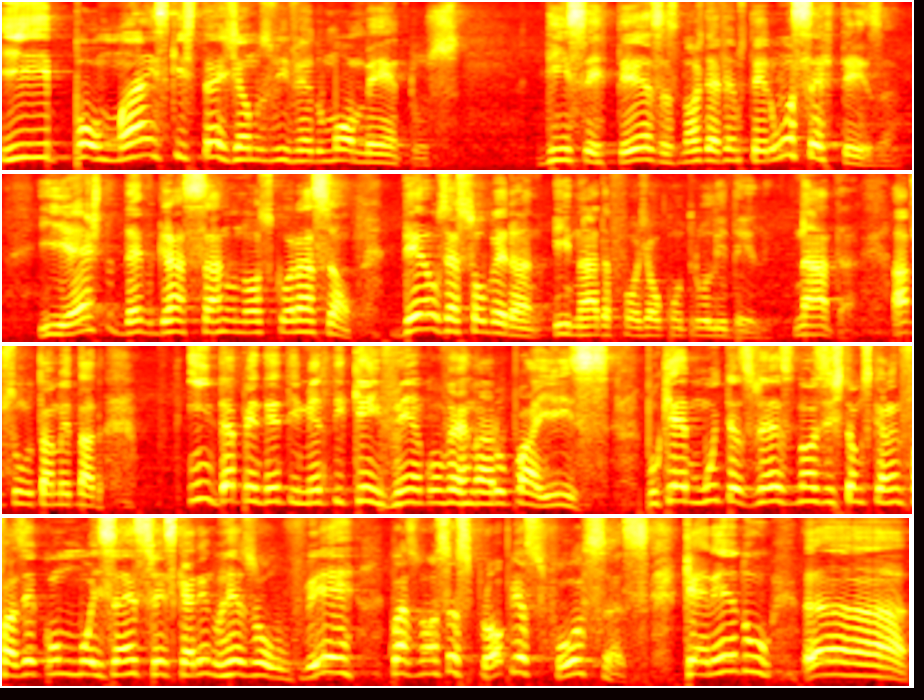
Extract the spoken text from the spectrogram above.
E por mais que estejamos vivendo momentos de incertezas, nós devemos ter uma certeza. E esta deve graçar no nosso coração. Deus é soberano e nada foge ao controle dele. Nada. Absolutamente nada independentemente de quem venha governar o país. Porque muitas vezes nós estamos querendo fazer como Moisés fez, querendo resolver com as nossas próprias forças, querendo ah,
